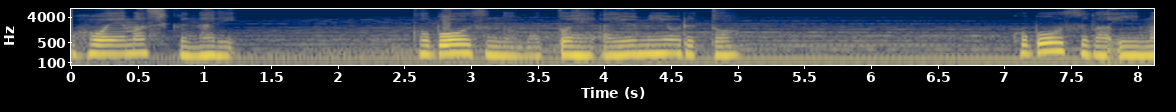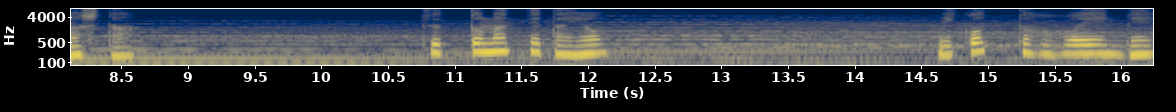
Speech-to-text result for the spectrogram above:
微笑ましくなり、小坊主のもとへ歩み寄ると、小坊主が言いました。ずっと待ってたよ。ニコッと微笑んで、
